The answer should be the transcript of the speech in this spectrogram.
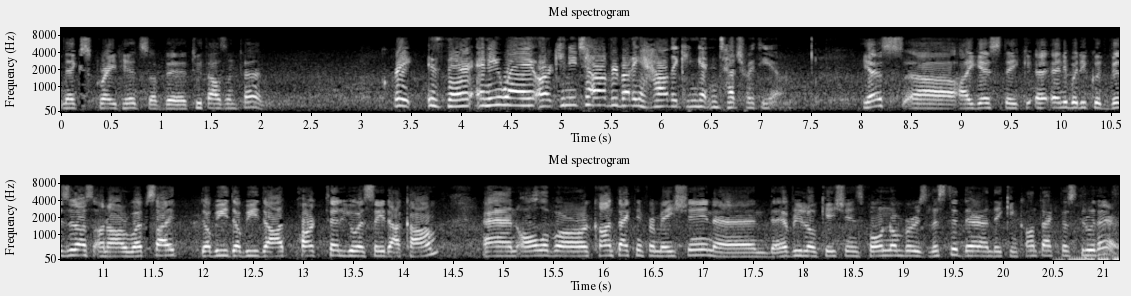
next great hits of the 2010. Great. Is there any way, or can you tell everybody how they can get in touch with you? Yes, uh, I guess they, anybody could visit us on our website, www.parktelusa.com, and all of our contact information and every location's phone number is listed there, and they can contact us through there.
